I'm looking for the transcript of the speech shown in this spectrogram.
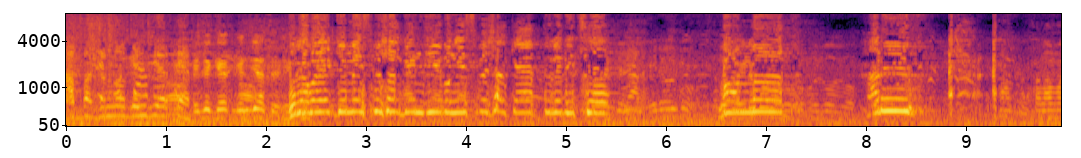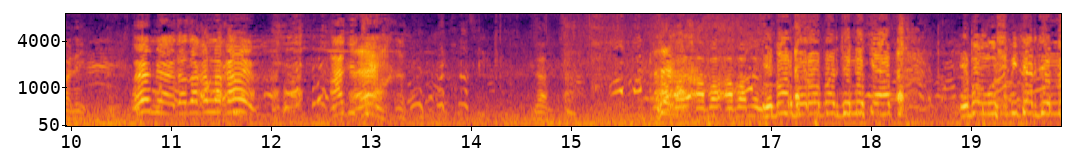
আব্বার জন্য গেঞ্জি আর ক্যাপ এই যে গেঞ্জি আছে। দুলাভাইয়ের জন্য স্পেশাল গেঞ্জি এবং স্পেশাল ক্যাপ তুলে দিচ্ছে। মোহাম্মদ হানিফ এই মেয়ে দাদা কাল্লা খায় আয় এবার বড়পার জন্য ক্যাপ এবং মুশমিতার জন্য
